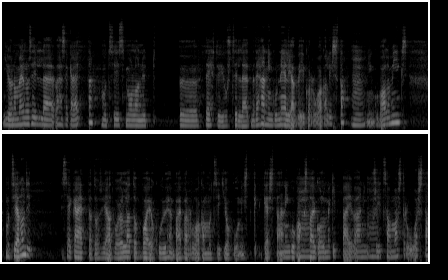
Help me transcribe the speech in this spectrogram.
Joo, no meillä on sille vähän sekä että, mutta siis me ollaan nyt ö, tehty just silleen, että me tehdään niinku neljän viikon ruokalista Mm. niinku valmiiksi. Mutta siellä on sitten sekä että tosiaan, että voi olla, että on vain joku yhden päivän ruoka, mutta sitten joku, mistä ke- kestää niinku kaksi tai kolmekin päivää niinku siitä samasta ruoasta.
